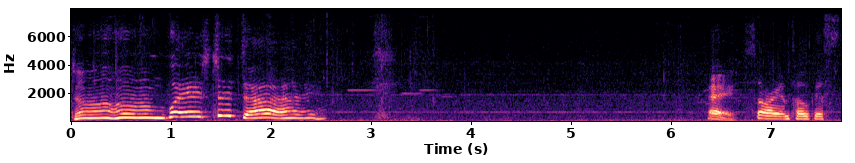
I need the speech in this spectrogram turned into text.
Dumb ways to die. Hey, Sorry, I'm focused.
